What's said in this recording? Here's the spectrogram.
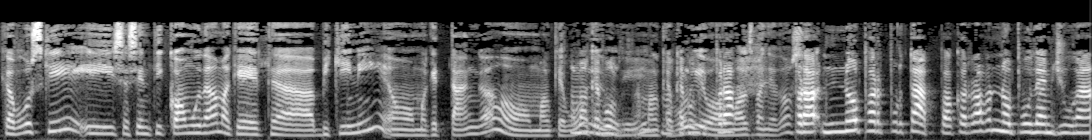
que busqui i se senti còmode amb aquest uh, biquini o amb aquest tanga o amb el que vulgui. Amb el que vulgui. Amb el que, el que vulgui, vulgui. o però, amb els banyadors. Però no per portar poca roba no podem jugar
